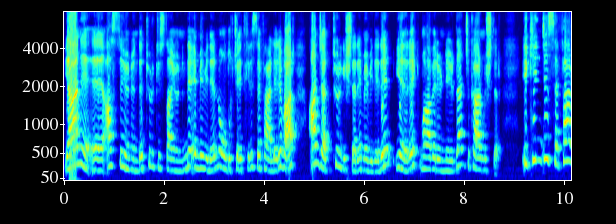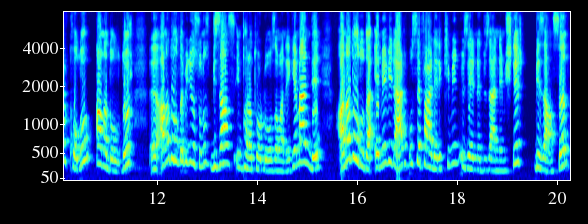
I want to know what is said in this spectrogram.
Yani e, Asya yönünde, Türkistan yönünde Emevilerin oldukça etkili seferleri var. Ancak Türk işler Emevileri yenerek Maverünlehir'den çıkarmıştır. İkinci sefer kolu Anadolu'dur. Ee, Anadolu'da biliyorsunuz Bizans İmparatorluğu o zaman egemendi. Anadolu'da Emeviler bu seferleri kimin üzerine düzenlemiştir? Bizans'ın.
